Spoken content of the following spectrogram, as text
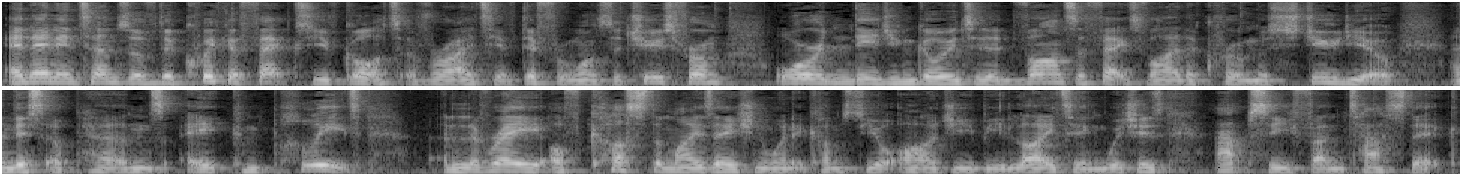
And then in terms of the quick effects, you've got a variety of different ones to choose from, or indeed you can go into the advanced effects via the Chroma Studio, and this appends a complete array of customization when it comes to your RGB lighting, which is absolutely fantastic.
